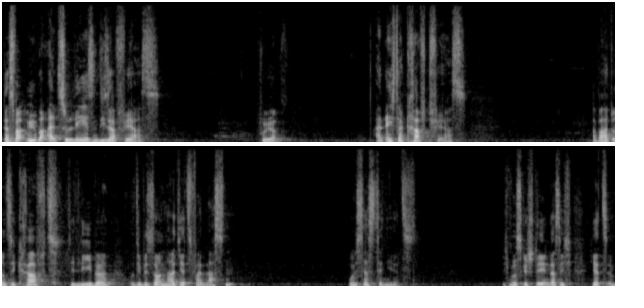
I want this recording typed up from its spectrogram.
Das war überall zu lesen, dieser Vers. Früher. Ein echter Kraftvers. Aber hat uns die Kraft, die Liebe und die Besonnenheit jetzt verlassen? Wo ist das denn jetzt? Ich muss gestehen, dass ich jetzt im,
